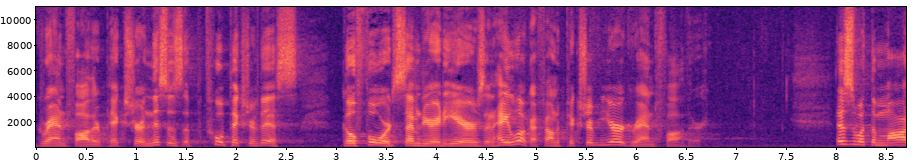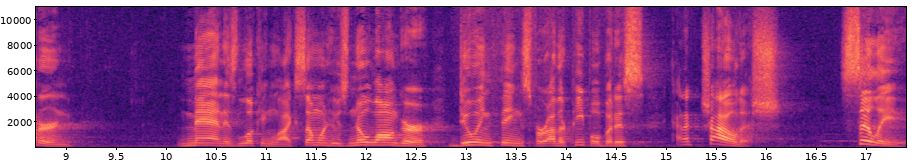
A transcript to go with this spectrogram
grandfather picture, and this is a cool picture of this go forward 70 or 80 years, and hey, look, I found a picture of your grandfather. This is what the modern man is looking like someone who's no longer doing things for other people, but is kind of childish, silly,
